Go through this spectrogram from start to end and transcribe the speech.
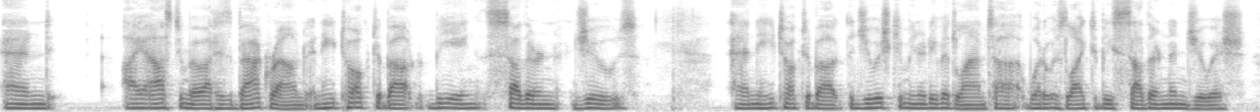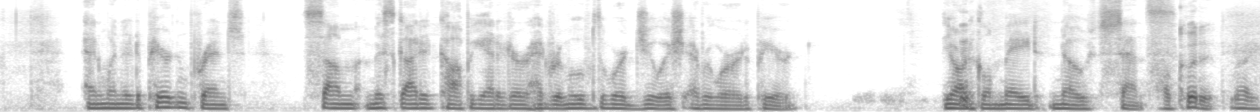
and I asked him about his background, and he talked about being Southern Jews, and he talked about the Jewish community of Atlanta, what it was like to be Southern and Jewish, and when it appeared in print some misguided copy editor had removed the word Jewish everywhere it appeared. The hmm. article made no sense. How could it? Right.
